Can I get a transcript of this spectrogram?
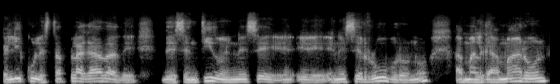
película está plagada de, sentido en ese, eh, eh, en ese rubro, ¿no? Amalgamaron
